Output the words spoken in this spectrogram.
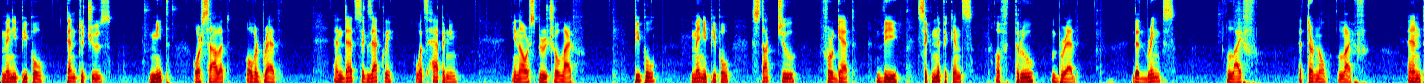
many people tend to choose meat or salad over bread. And that's exactly what's happening in our spiritual life. People, many people, start to forget the significance of true bread that brings life, eternal life. And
